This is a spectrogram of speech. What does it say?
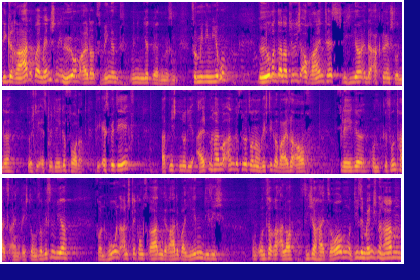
die gerade bei Menschen in höherem Alter zwingend minimiert werden müssen. Zur Minimierung gehören dann natürlich auch Reihentests, wie hier in der Aktuellen Stunde durch die SPD gefordert. Die SPD hat nicht nur die Altenheime angeführt, sondern richtigerweise auch Pflege- und Gesundheitseinrichtungen. So wissen wir von hohen Ansteckungsraten, gerade bei jenen, die sich um unsere aller Sicherheit sorgen. Diese Menschen haben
